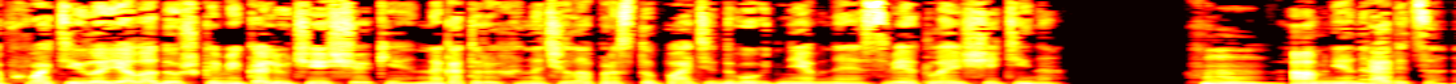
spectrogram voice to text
Обхватила я ладошками колючие щеки, на которых начала проступать двухдневная светлая щетина. Хм, а мне нравится.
